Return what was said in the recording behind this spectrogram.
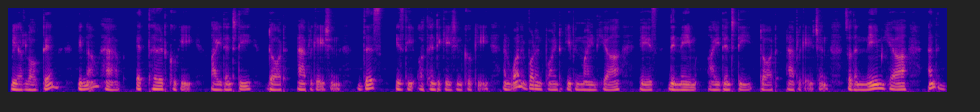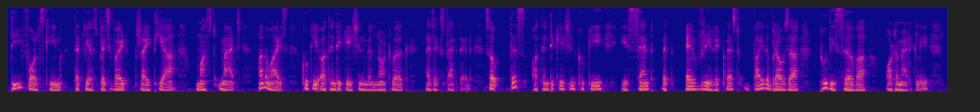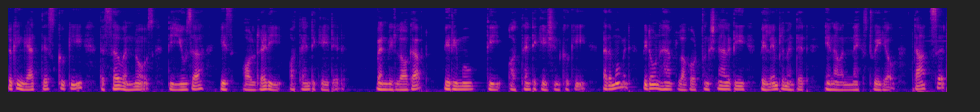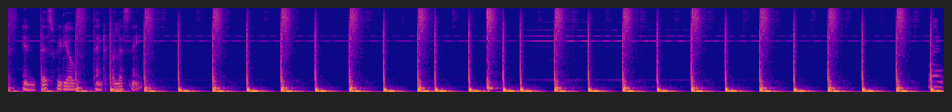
We are logged in, we now have a third cookie, identity.application. This is the authentication cookie. And one important point to keep in mind here is the name identity.application. So the name here and the default scheme that we have specified right here must match. Otherwise, cookie authentication will not work as expected. So this authentication cookie is sent with every request by the browser to the server automatically. Looking at this cookie, the server knows the user is already authenticated. When we log out, we remove the authentication cookie. At the moment, we don't have logout functionality. We'll implement it in our next video. That's it in this video. Thank you for listening.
